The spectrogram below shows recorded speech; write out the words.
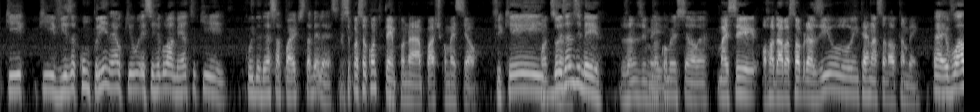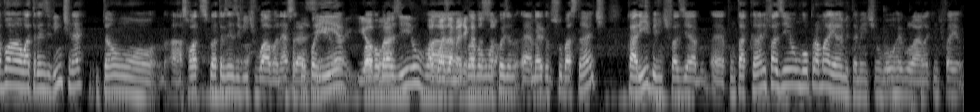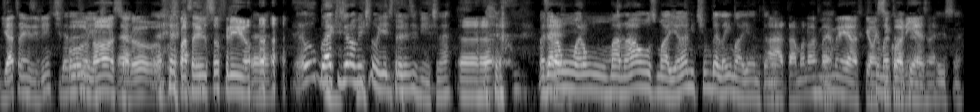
que, que visa cumprir né, o que esse regulamento que cuida dessa parte estabelece. Você passou quanto tempo na parte comercial? Fiquei Quantos dois anos? anos? e meio. Dois anos e meio. Na comercial, é. Mas você rodava só Brasil ou internacional também? É, eu voava o A320, né? Então, as rotas que o A320 voava nessa Brasil, companhia, voava o Brasil, voava, América voava alguma Sul. coisa, é, América do Sul bastante. Caribe, a gente fazia é, Punta Cana e fazia um voo para Miami também, tinha um voo regular lá que a gente fazia. Já 320? De Pô, nossa, é, é. os passageiros sofriam. É. O Black geralmente não ia de 320, né? Uhum. Mas era, um, era um Manaus, Miami, tinha um Belém, Miami também. Ah, tá. Manaus, Miami, é. que é umas 5 horinhas, né? Isso, é.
